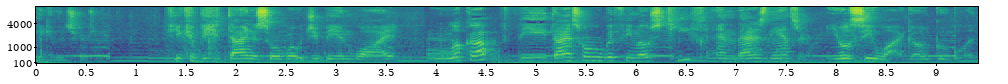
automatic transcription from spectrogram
Link in the description. If you could be a dinosaur, what would you be and why? Look up the dinosaur with the most teeth, and that is the answer. You'll see why. Go Google it.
